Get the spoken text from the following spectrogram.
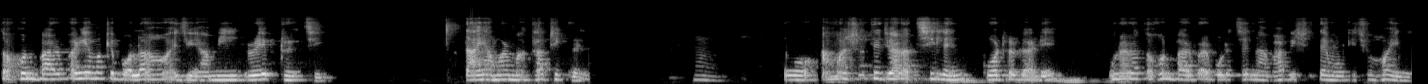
তখন বারবারই আমাকে বলা হয় যে আমি রেপড হয়েছি। তাই আমার মাথা ঠিক নাই। তো আমার সাথে যারা ছিলেন কোয়ার্টার গার্ডে, উনারা তখন বারবার বলেছেন, "না ভাবির সাথে এমন কিছু হয়নি।"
